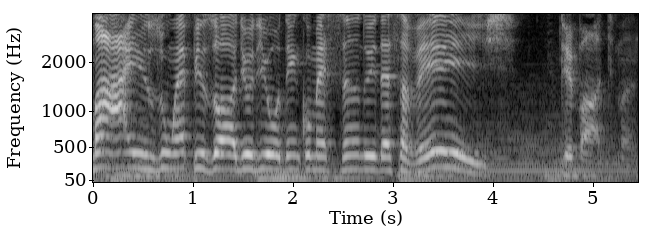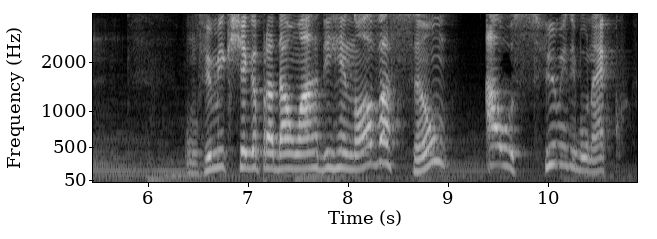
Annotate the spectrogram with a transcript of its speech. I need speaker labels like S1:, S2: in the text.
S1: Mais um episódio de Oden começando e dessa vez. The Batman. Um filme que chega para dar um ar de renovação aos filmes de boneco.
